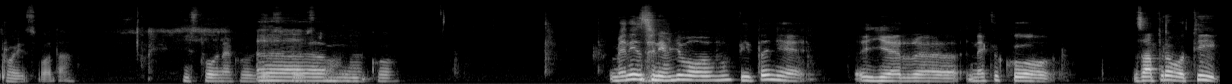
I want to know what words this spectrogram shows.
proizvoda? Iz tvojeg nekog iskustva, um, onako. Meni je zanimljivo ovo pitanje, jer eh, nekako zapravo ti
